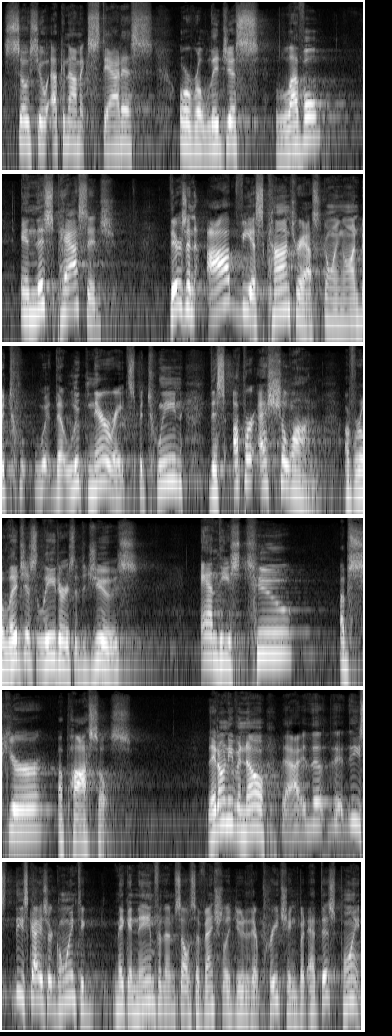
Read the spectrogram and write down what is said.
socioeconomic status or religious level. In this passage, there's an obvious contrast going on that Luke narrates between this upper echelon of religious leaders of the Jews and these two obscure apostles. They don't even know. Uh, the, the, these, these guys are going to make a name for themselves eventually due to their preaching. But at this point,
